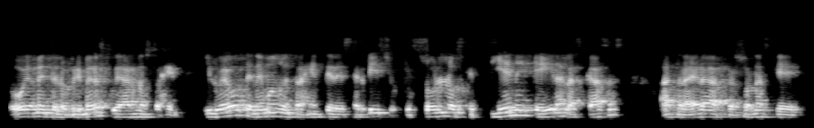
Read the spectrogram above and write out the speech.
obviamente lo primero es cuidar a nuestra gente. Y luego tenemos nuestra gente de servicio, que son los que tienen que ir a las casas a traer a personas que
